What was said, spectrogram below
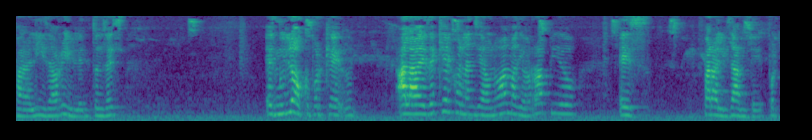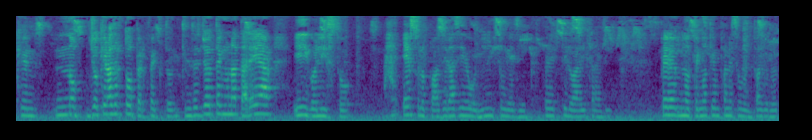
paraliza horrible. Entonces, es muy loco porque a la vez de que con la ansiedad uno va demasiado rápido, es paralizante porque no, yo quiero hacer todo perfecto. Entonces yo tengo una tarea y digo, listo, eso lo puedo hacer así de bonito y así perfecto y lo voy a editar así. Pero no tengo tiempo en ese momento para hacerlo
